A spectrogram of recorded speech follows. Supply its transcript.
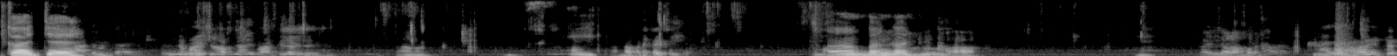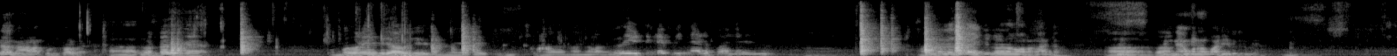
കാറ്റ്. സിനിമ കഴിച്ചു പറഞ്ഞാൽ ഈ ബാക്കി കഴിഞ്ഞ് കഴിക്കും ആണ്. കണ്ണപ്പനെ കഴിച്ചില്ല ആമ്പം കാറ്റു ആ. കഴിച്ചോളാൻ പറഞ്ഞു നാളെ ഇട്ടിട്ടോ നാളെ കൊടുത്തോളെ. ആ അതുകൊണ്ടാ പിന്നെ ഒമ്പത് മണിക്ക് രാവിലെ എഴുന്നേറ്റ് ഇരിക്കുന്നത് ഞങ്ങളങ്ങ് വീട്ടിലെ പിന്നെ എളുപ്പമല്ലായിരുന്നു. അല്ലല്ലോ ഇത് കഴിച്ചിട്ട് നമുക്ക് ഉറങ്ങാമല്ലോ ആ അതാണ് പിന്നെ നമ്മൾ പണിയെടുക്കുന്നത്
